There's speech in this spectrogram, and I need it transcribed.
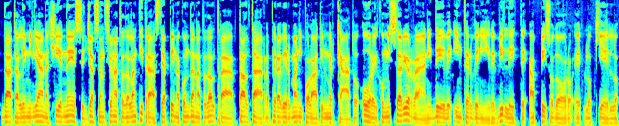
data all'Emiliana CNS già sanzionata dall'antitrust e appena condannata dal, tra, dal TAR per aver manipolato il mercato. Ora il commissario Errani deve intervenire. Villette a peso d'oro e l'occhiello.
